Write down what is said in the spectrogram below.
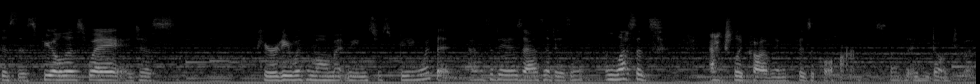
does this feel this way? It just Purity with a moment means just being with it as it is, as it isn't, unless it's actually causing physical harm. So then don't do it.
